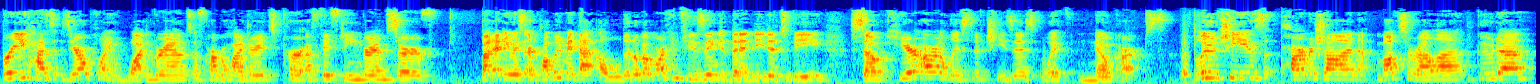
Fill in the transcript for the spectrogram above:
Brie has 0.1 grams of carbohydrates per a 15 gram serve. But anyways, I probably made that a little bit more confusing than it needed to be. So here are a list of cheeses with no carbs. Blue cheese, Parmesan, mozzarella, Gouda,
